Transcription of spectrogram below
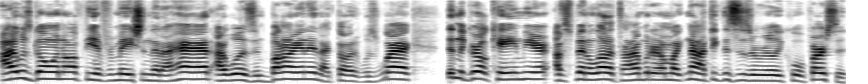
I was going off the information that I had. I wasn't buying it. I thought it was whack. Then the girl came here. I've spent a lot of time with her. I'm like, nah, I think this is a really cool person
